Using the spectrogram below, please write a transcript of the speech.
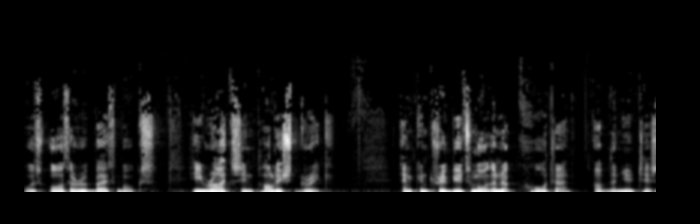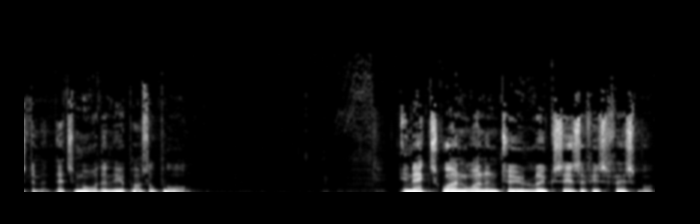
was author of both books. He writes in polished Greek and contributes more than a quarter of the New Testament. That's more than the Apostle Paul. In Acts 1 1 and 2, Luke says of his first book,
